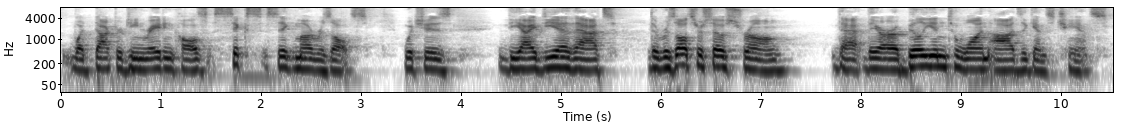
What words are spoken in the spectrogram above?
what Dr. Dean Radin calls Six Sigma results, which is the idea that the results are so strong that they are a billion to one odds against chance.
